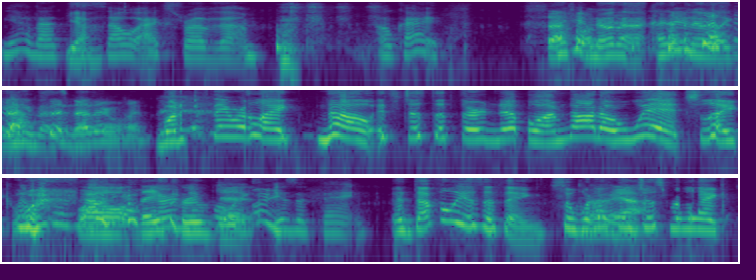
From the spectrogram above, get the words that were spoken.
Yeah, that's yeah. so extra of them. Okay. So I didn't know that. I didn't know like any of that. that's stuff. another one. What if they were like, no, it's just a third nipple. I'm not a witch. Like, what? Well, they Third proved nipple, it. Like, is a thing. It definitely is a thing. So what if Right. they just were like,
